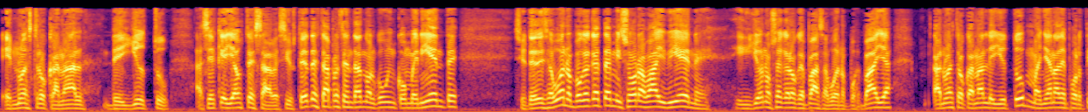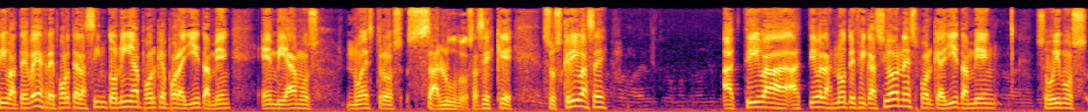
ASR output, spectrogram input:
en nuestro canal de YouTube. Así es que ya usted sabe, si usted está presentando algún inconveniente, si usted dice, bueno, porque que esta emisora va y viene y yo no sé qué es lo que pasa, bueno, pues vaya a nuestro canal de YouTube, Mañana Deportiva TV, reporte la sintonía porque por allí también enviamos nuestros saludos. Así es que suscríbase, activa, activa las notificaciones porque allí también subimos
